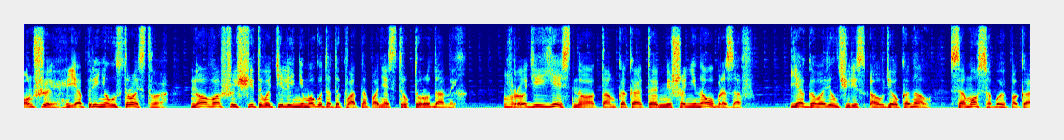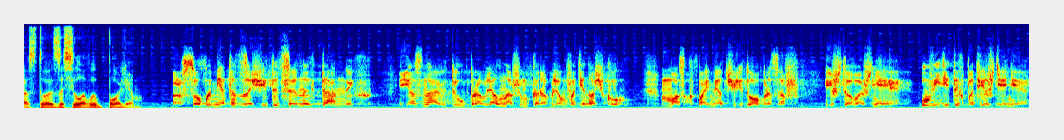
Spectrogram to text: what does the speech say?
«Онши, я принял устройство, но ваши считыватели не могут адекватно понять структуру данных. Вроде есть, но там какая-то мешанина образов. Я говорил через аудиоканал, само собой, пока стоя за силовым полем». «Особый метод защиты ценных данных. Я знаю, ты управлял нашим кораблем в одиночку. Мозг поймет череду образов. И что важнее, увидит их подтверждение,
